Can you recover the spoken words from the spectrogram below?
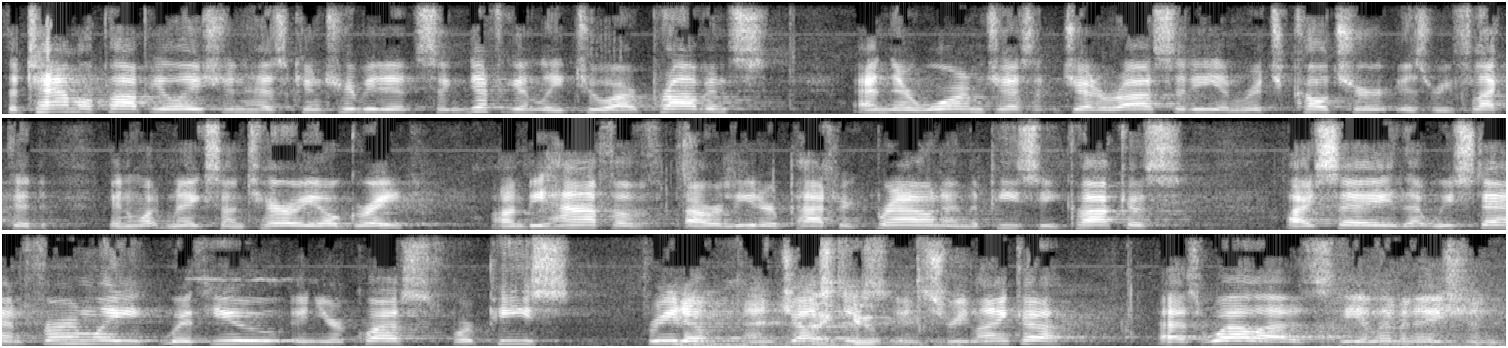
The Tamil population has contributed significantly to our province, and their warm generosity and rich culture is reflected in what makes Ontario great. On behalf of our leader, Patrick Brown, and the PC caucus, I say that we stand firmly with you in your quest for peace, freedom, and justice in Sri Lanka, as well as the elimination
